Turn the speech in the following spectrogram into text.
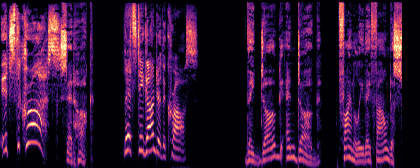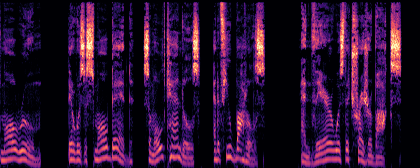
It's the cross. said Huck. Let's dig under the cross. They dug and dug. Finally, they found a small room. There was a small bed, some old candles, and a few bottles. And there was the treasure box.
